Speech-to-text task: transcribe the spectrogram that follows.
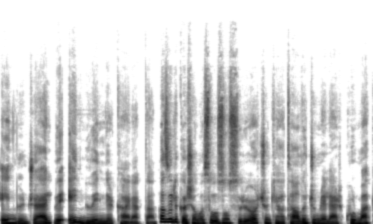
en güncel ve en güvenilir kaynaktan. Hazırlık aşaması uzun sürüyor çünkü hatalı cümleler kurmak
